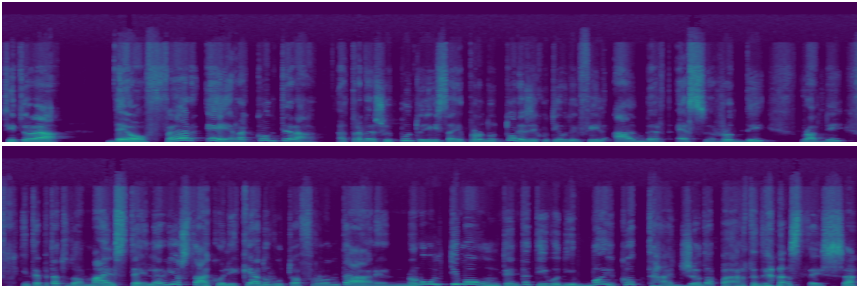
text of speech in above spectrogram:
Si intitolerà The Offer e racconterà attraverso il punto di vista del produttore esecutivo del film Albert S. Ruddy, Ruddy interpretato da Miles Teller, gli ostacoli che ha dovuto affrontare, non ultimo un tentativo di boicottaggio da parte della stessa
